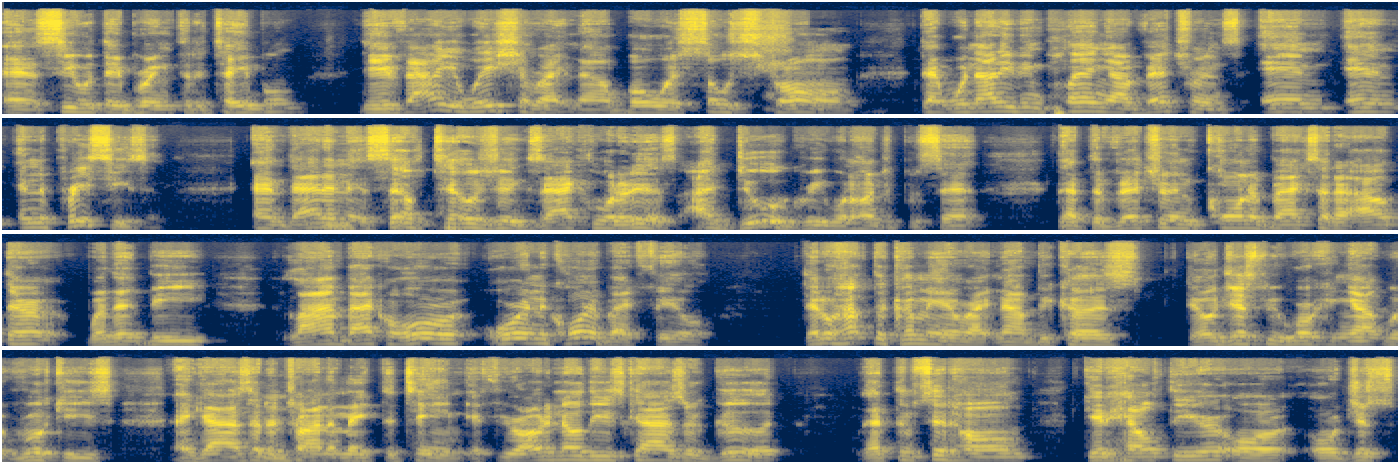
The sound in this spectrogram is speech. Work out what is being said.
and see what they bring to the table. The evaluation right now, Bo, is so strong that we're not even playing our veterans in in, in the preseason. And that mm-hmm. in itself tells you exactly what it is. I do agree 100% that the veteran cornerbacks that are out there, whether it be linebacker or or in the cornerback field, they don't have to come in right now because they'll just be working out with rookies and guys that are mm-hmm. trying to make the team. If you already know these guys are good, let them sit home, get healthier, or or just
